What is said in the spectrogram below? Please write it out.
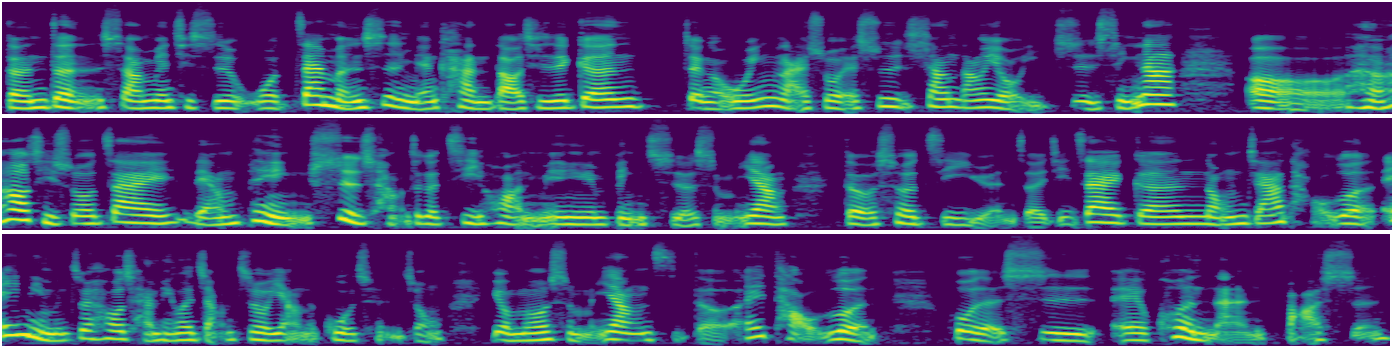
等等上面，其实我在门市里面看到，其实跟整个无印来说也是相当有一致性。那呃，很好奇说，在良品市场这个计划里面，你们秉持了什么样的设计原则，以及在跟农家讨论，哎，你们最后产品会长这样的过程中，有没有什么样子的哎讨论，或者是哎困难发生？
